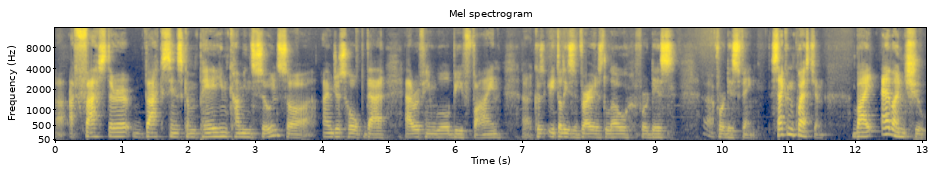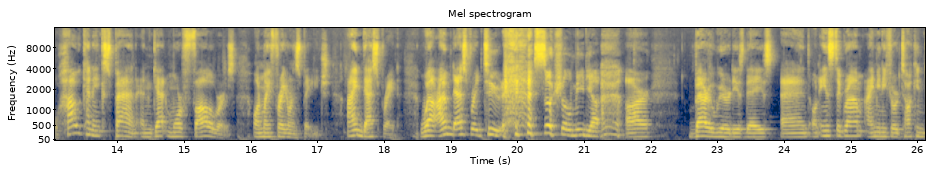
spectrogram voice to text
uh, a faster vaccines campaign coming soon. So I'm just hope that everything will be fine because uh, Italy is very slow for this uh, for this thing. Second question by Evan Chu. How can I expand and get more followers on my fragrance page? I'm desperate. Well, I'm desperate too. Social media are very weird these days, and on Instagram, I mean, if you're talking,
